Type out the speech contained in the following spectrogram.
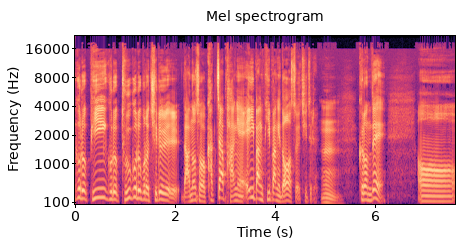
그룹, B 그룹 두 그룹으로 쥐를 나눠서 각자 방에 A 방, B 방에 넣었어요, 쥐들을. 음. 그런데 어.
